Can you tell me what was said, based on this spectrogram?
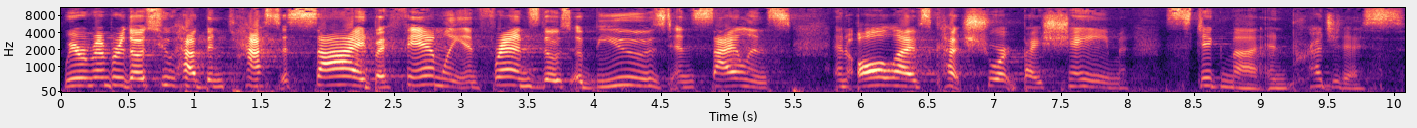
We remember those who have been cast aside by family and friends, those abused and silenced, and all lives cut short by shame, stigma, and prejudice.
